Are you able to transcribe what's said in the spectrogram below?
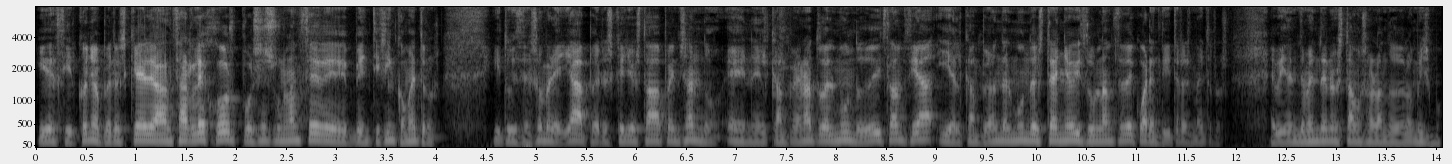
y decir, coño, pero es que lanzar lejos pues es un lance de 25 metros. Y tú dices, hombre, ya, pero es que yo estaba pensando en el campeonato del mundo de distancia y el campeón del mundo este año hizo un lance de 43 metros. Evidentemente no estamos hablando de lo mismo.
